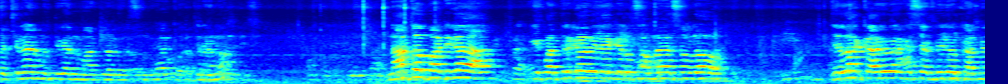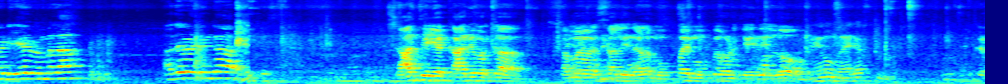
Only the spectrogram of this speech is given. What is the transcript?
సత్యనారాయణమూర్తి గారిని మాట్లాడవలసిందిగా కోరుతున్నాను. నాతో పాటుగా ఈ పత్రికా విలేకరుల సమావేశంలో జిల్లా కార్యవర్గ సభ్యులు కమ్రేడ్ ఏ విమల అదేవిధంగా జాతీయ కార్యవర్గ సమావేశాలు ఈ నెల ముప్పై ముప్పై ఒకటి తేదీల్లో ఇక్కడ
